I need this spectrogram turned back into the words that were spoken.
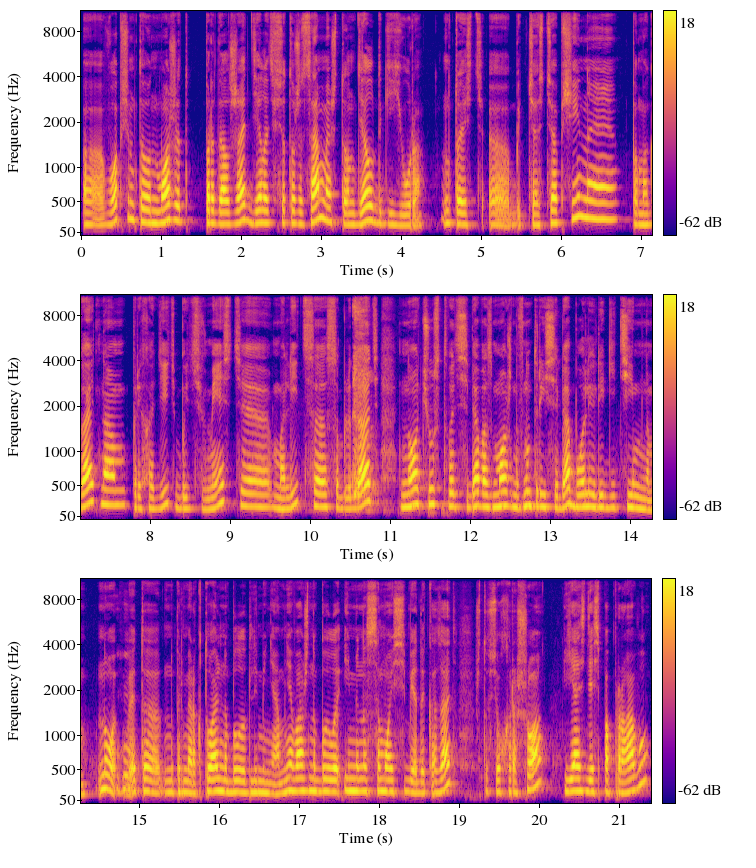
Э, в общем-то, он может продолжать делать все то же самое, что он делал до Гиюра. Ну, то есть э, быть частью общины, помогать нам, приходить, быть вместе, молиться, соблюдать, но чувствовать себя, возможно, внутри себя более легитимным. Ну, угу. это, например, актуально было для меня. Мне важно было именно самой себе доказать, что все хорошо, я здесь по праву,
